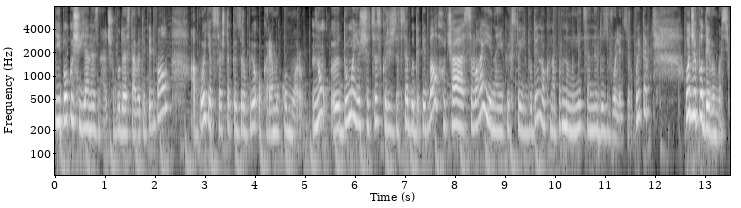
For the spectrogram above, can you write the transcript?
І поки що я не знаю, чи буду я ставити підвал, або я все ж таки зроблю окрему комору. Ну, е, думаю, що це, скоріш за все, буде підвал, хоча сваї, на яких стоїть будинок, напевно, мені це не дозволять зробити. Отже, подивимось.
